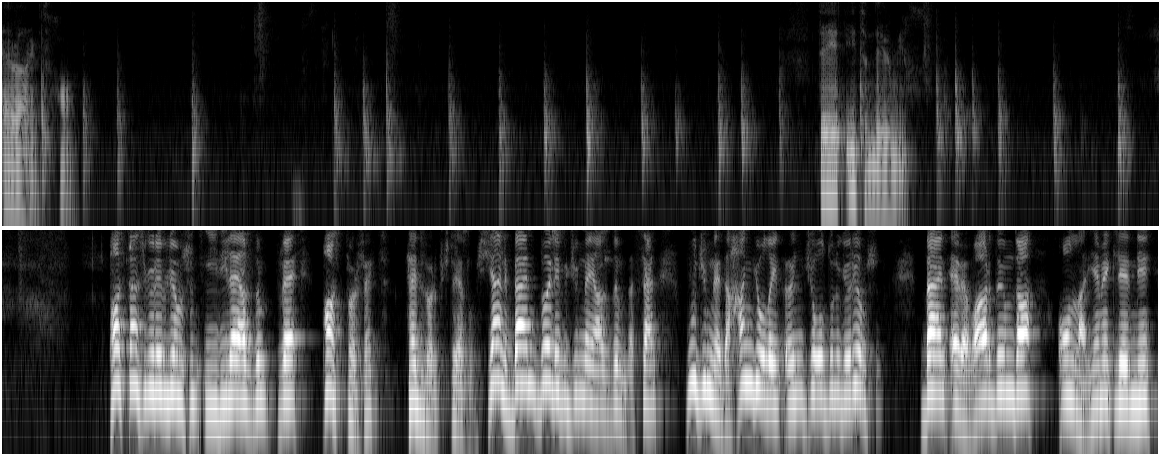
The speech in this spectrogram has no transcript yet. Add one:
arrived home. They had eaten their meal. Past tense'i görebiliyor musun? ed ile yazdım ve past perfect head verb 3'te yazılmış. Yani ben böyle bir cümle yazdığımda sen bu cümlede hangi olayın önce olduğunu görüyor musun? Ben eve vardığımda onlar yemeklerini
